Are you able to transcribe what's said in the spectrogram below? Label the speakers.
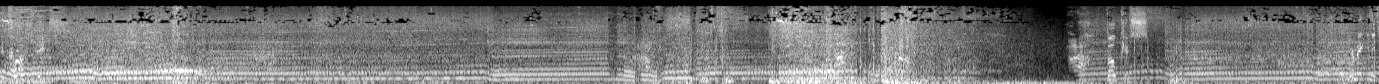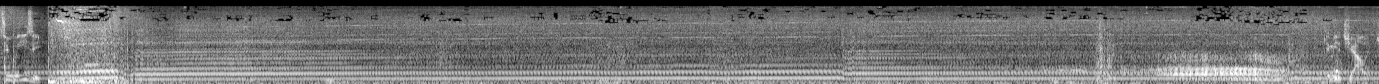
Speaker 1: to crush this! Ah, Focus. You're making it too easy. Challenge.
